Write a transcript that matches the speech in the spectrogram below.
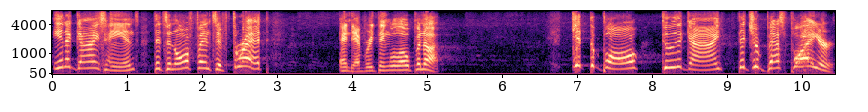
in a guy's hands that's an offensive threat, and everything will open up. Get the ball to the guy that's your best player.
